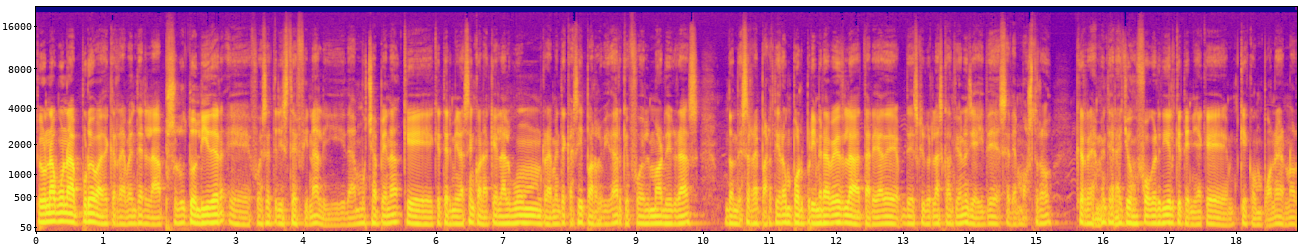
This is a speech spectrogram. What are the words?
Pero una buena prueba de que realmente era el absoluto líder eh, fue ese triste final y da mucha pena que, que terminasen con aquel álbum realmente casi para olvidar, que fue el Mardi Gras, donde se repartieron por primera vez la tarea de, de escribir las canciones y ahí de- se demostró que realmente era John Fogerty el que tenía que, que componer ¿no?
